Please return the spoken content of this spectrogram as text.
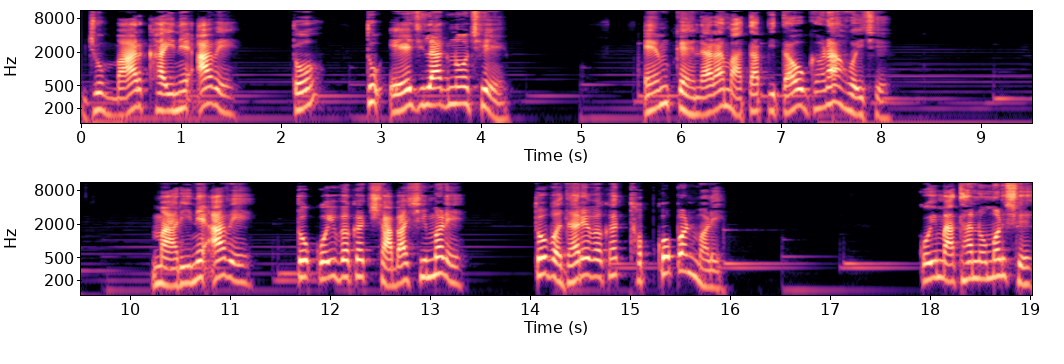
જો માર ખાઈને આવે તો તું એ જ લાગનો છે. એમ કહેનારા માતા પિતાઓ ઘણા હોય છે. મારીને આવે, તો કોઈ વખત શાબાશી મળે, તો વધારે વખત થપકો પણ મળે. કોઈ માથાનો મળશે,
